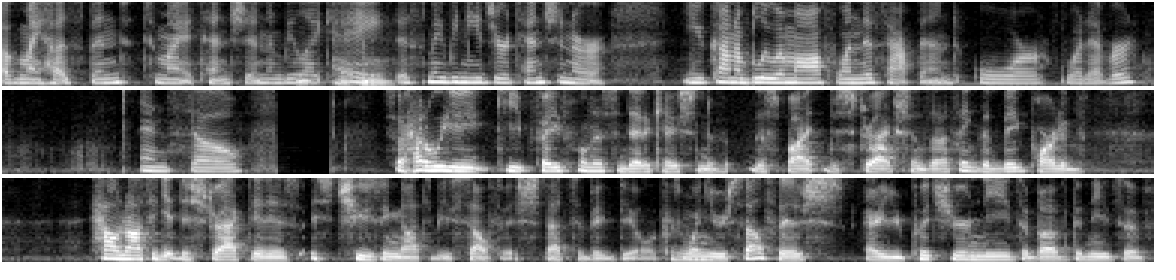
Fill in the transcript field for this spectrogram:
of my husband to my attention and be like, mm-hmm. "Hey, this maybe needs your attention or you kind of blew him off when this happened or whatever. And so So how do we keep faithfulness and dedication despite distractions? And I think the big part of how not to get distracted is is choosing not to be selfish. That's a big deal because when mm. you're selfish or you put your needs above the needs of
